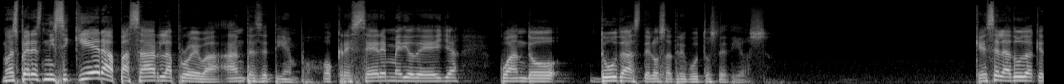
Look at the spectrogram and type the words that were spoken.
No esperes ni siquiera pasar la prueba antes de tiempo o crecer en medio de ella cuando dudas de los atributos de Dios. Que esa es la duda que,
